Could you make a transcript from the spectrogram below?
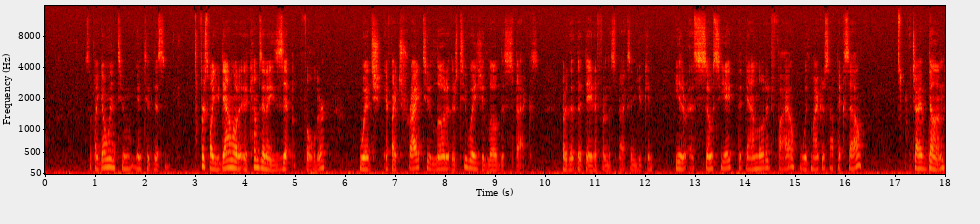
So if I go into into this, first of all you download it, it comes in a zip folder, which if I try to load it, there's two ways you load the specs, or the, the data from the specs, and you can either associate the downloaded file with Microsoft Excel, which I have done,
